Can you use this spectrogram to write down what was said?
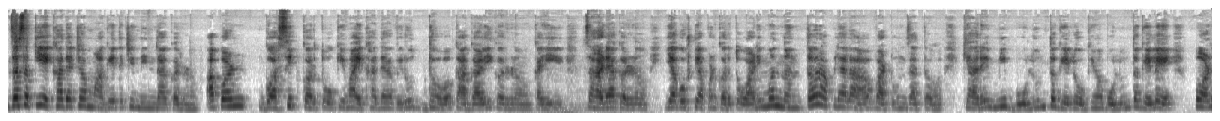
जसं की एखाद्याच्या मागे त्याची निंदा करणं आपण गॉसिप करतो किंवा एखाद्या विरुद्ध कागाळी करणं काही चहाड्या करणं या गोष्टी आपण करतो आणि मग नंतर आपल्याला वाटून जातं की अरे मी बोलून तर गेलो किंवा बोलून तर गेले पण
